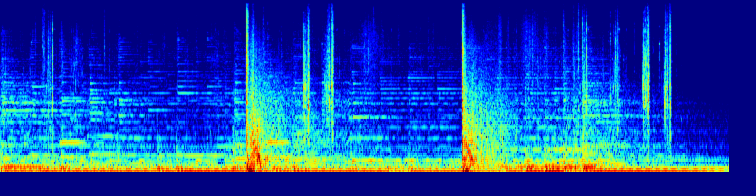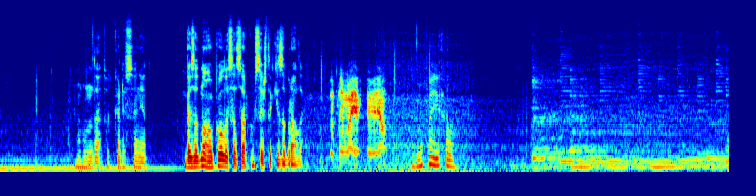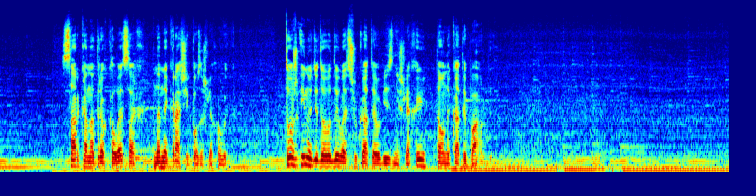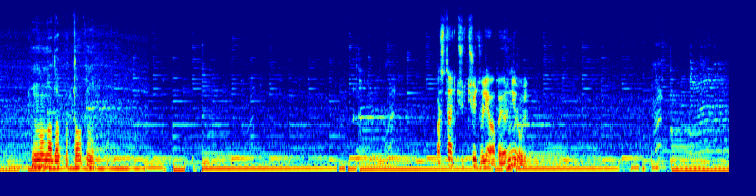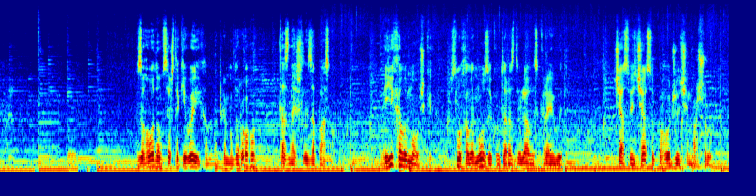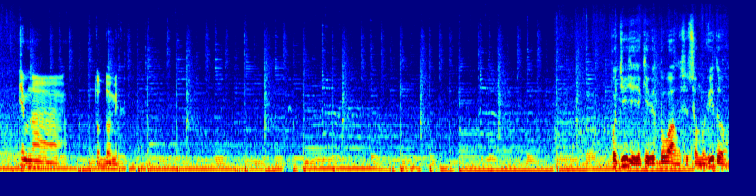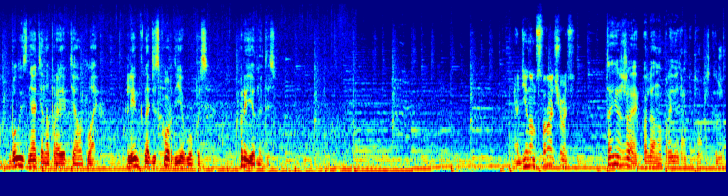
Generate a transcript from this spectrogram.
Колеса нет. Без одного колеса царку все ж таки забрали. Тут немає, як перевіряв. Ну, поїхали. Сарка на трьох колесах не найкращий позашляховик. Тож іноді доводилось шукати об'їзні шляхи та уникати пагорбів. Ну, надо подтолкнуть. Поставь чуть-чуть влево, поверни руль. Згодом все ж таки виїхали на пряму дорогу та знайшли запаску. Їхали мовчки, слухали музику та роздивлялись краєвиди, час від часу погоджуючи маршрут. Идем на тот домик. Події, які відбувались у цьому відео, були зняті на проєкті Outlife. Лінк на Discord є в описі. Приєднуйтесь. А где нам сворачивать? Та езжай, поляну проедем, потом расскажу.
